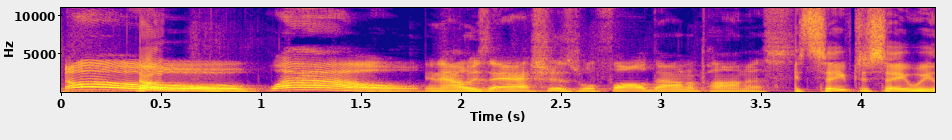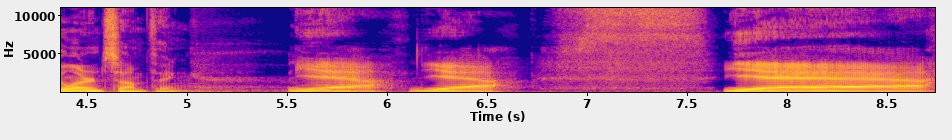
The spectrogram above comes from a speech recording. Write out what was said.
Oh, wow! And now his ashes will fall down upon us. it's safe to say we learned something. Yeah, yeah. Yeah.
